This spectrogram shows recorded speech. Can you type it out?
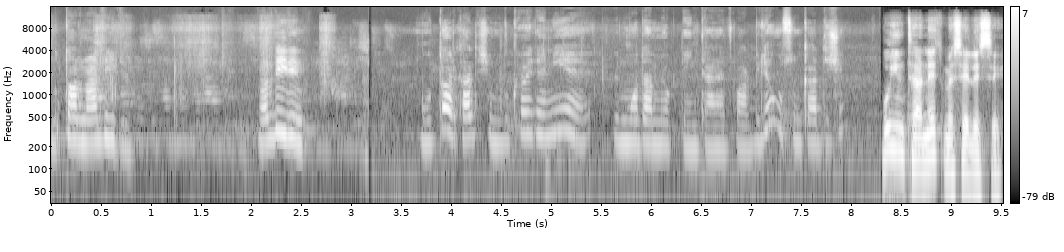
Muhtar neredeydin? Neredeydin? Muhtar kardeşim bu köyde niye modem yok da internet var biliyor musun kardeşim? Bu internet meselesi,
